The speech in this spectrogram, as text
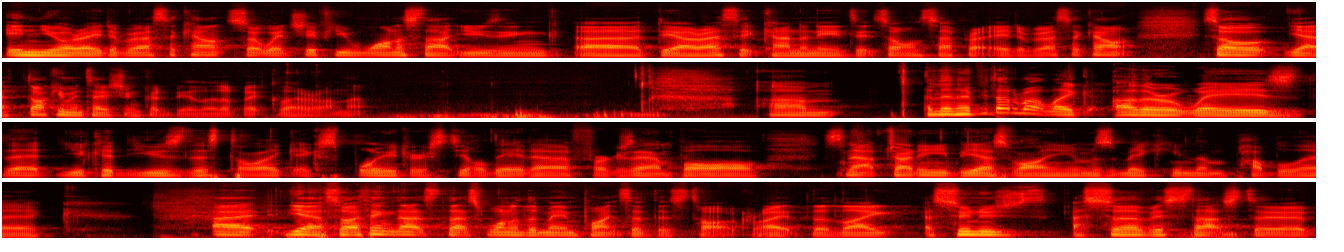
in your AWS account. So, which if you want to start using uh, DRS, it kind of needs its own separate AWS account. So, yeah, documentation could be a little bit clearer on that. Um, and then have you thought about like other ways that you could use this to like exploit or steal data? For example, snapshotting EBS volumes, making them public. Uh, yeah, so I think that's that's one of the main points of this talk, right? That like as soon as a service starts to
